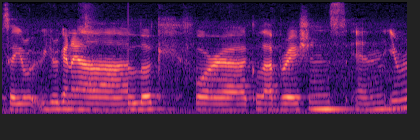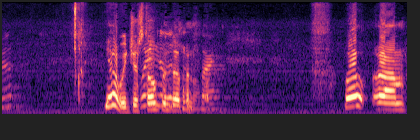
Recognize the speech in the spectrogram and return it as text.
So you're, you're gonna look for uh, collaborations in Europe? Yeah, we just what are you opened up an. for? Well, um,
